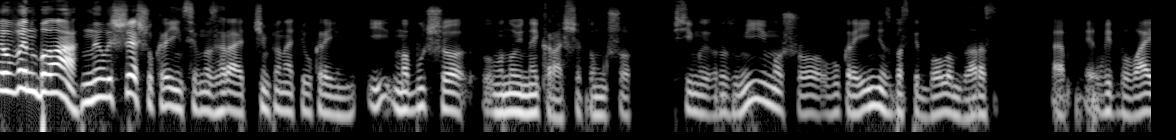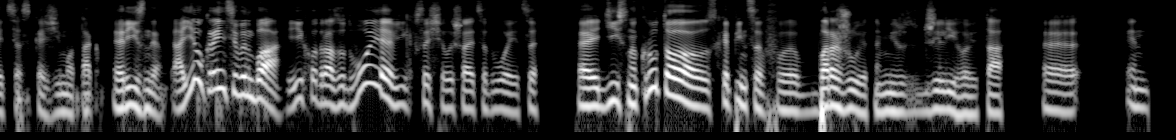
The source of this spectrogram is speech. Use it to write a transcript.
в НБА не лише ж українці в нас грають в чемпіонаті України, і, мабуть, що воно і найкраще, тому що всі ми розуміємо, що в Україні з баскетболом зараз е, відбувається, скажімо так, різне. А є українці в НБА, їх одразу двоє, їх все ще лишається двоє. Це е, дійсно круто. Скапінцев е, баражує там між Джелігою та е, ен-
